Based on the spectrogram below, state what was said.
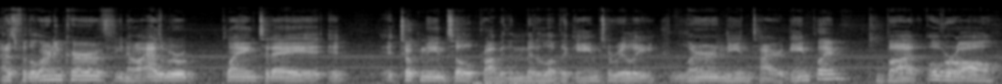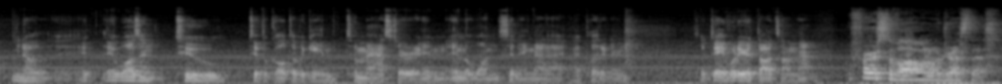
As for the learning curve, you know, as we were playing today, it, it, took me until probably the middle of the game to really learn the entire gameplay. But overall, you know, it, it wasn't too difficult of a game to master in, in the one sitting that I, I played it in. So, Dave, what are your thoughts on that? First of all, I want to address this.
